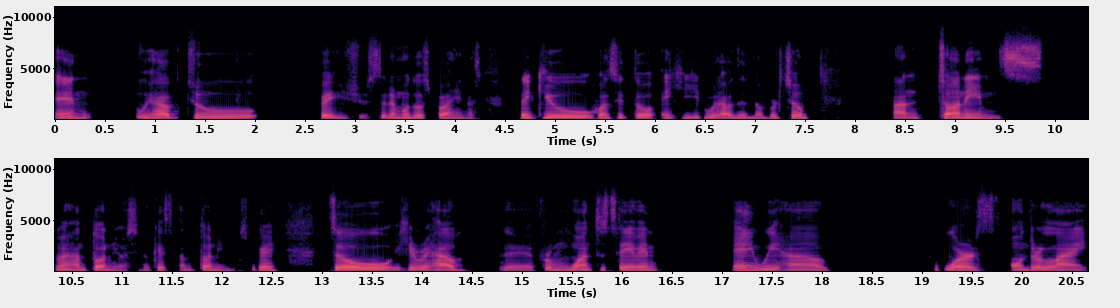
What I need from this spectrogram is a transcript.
And we have two pages. Tenemos dos páginas. Thank you, Juancito. And here we have the number two. Antonyms. No es antonio, sino que es antónimos, okay? So here we have the, from one to seven. And we have words underlined.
